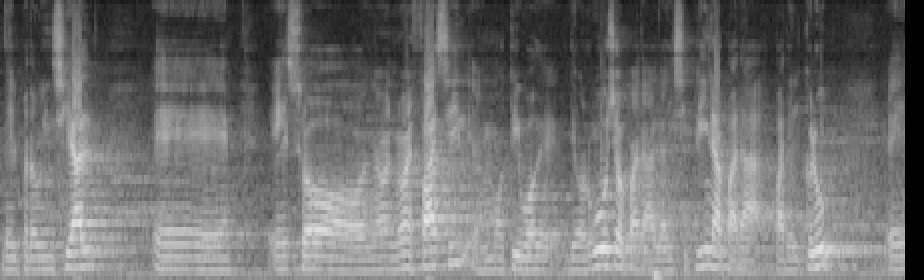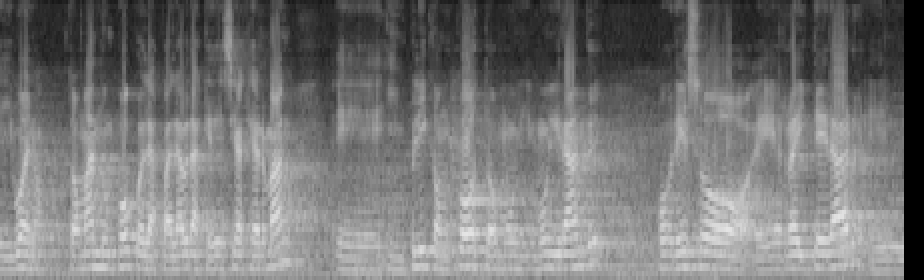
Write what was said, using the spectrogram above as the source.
del, provincial. Eh, eso no, es fácil, es un motivo de, orgullo para la disciplina, para, el club. Eh, y bueno, tomando un poco las palabras que decía Germán, implica un costo muy, muy grande. Por eso reiterar el,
